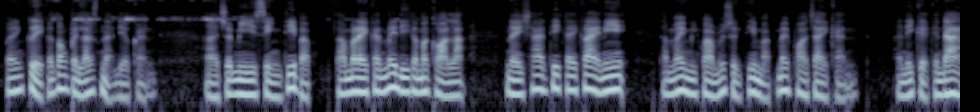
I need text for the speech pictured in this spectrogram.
เพราะฉะนั้นเกลียดก็ต้องเป็นลักษณะเดียวกัน อาจจะมีสิ่งที่แบบทำอะไรกันไม่ดีกันมาก่อนละ ในชาติที่ใกล้ ๆ นี้ทำให้มีความรู้สึกที่แบบไม่พอใจกัน อันนี้เกิดขึ้นได้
